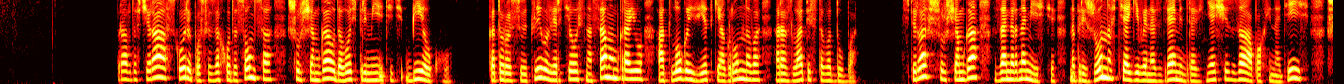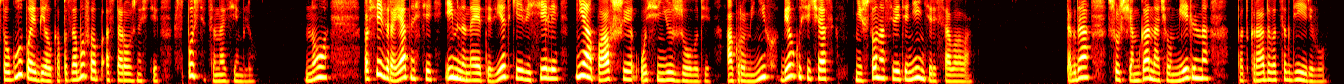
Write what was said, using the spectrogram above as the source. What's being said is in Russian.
Правда, вчера, вскоре после захода солнца, Шурщамга удалось приметить белку, которая суетливо вертелась на самом краю отлогой ветки огромного разлапистого дуба – Сперва Шурщамга замер на месте, напряженно втягивая ноздрями дразнящий запах и надеясь, что глупая белка, позабыв об осторожности, спустится на землю. Но, по всей вероятности, именно на этой ветке висели не опавшие осенью желуди, а кроме них белку сейчас ничто на свете не интересовало. Тогда Шурщамга начал медленно подкрадываться к дереву,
